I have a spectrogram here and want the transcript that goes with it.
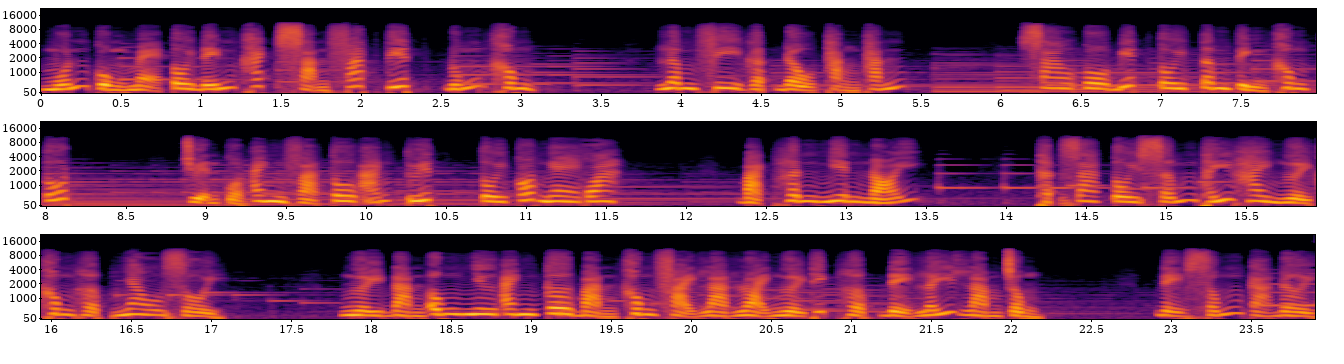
muốn cùng mẹ tôi đến khách sạn phát tiết, đúng không? Lâm Phi gật đầu thẳng thắn. Sao cô biết tôi tâm tình không tốt? Chuyện của anh và Tô Ánh Tuyết, tôi có nghe qua. Bạch Hân Nhiên nói. Thật ra tôi sớm thấy hai người không hợp nhau rồi. Người đàn ông như anh cơ bản không phải là loại người thích hợp để lấy làm chồng. Để sống cả đời.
